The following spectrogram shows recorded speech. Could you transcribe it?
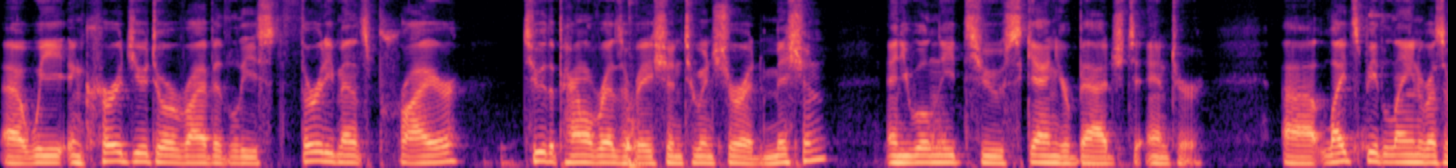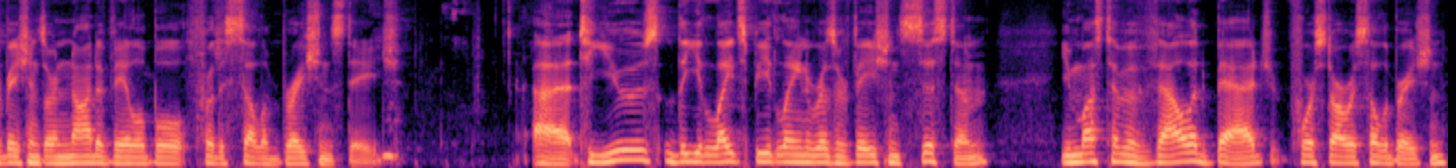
Uh, we encourage you to arrive at least 30 minutes prior to the panel reservation to ensure admission, and you will need to scan your badge to enter. Uh, Lightspeed lane reservations are not available for the celebration stage. Uh, to use the Lightspeed lane reservation system, you must have a valid badge for Star Wars Celebration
